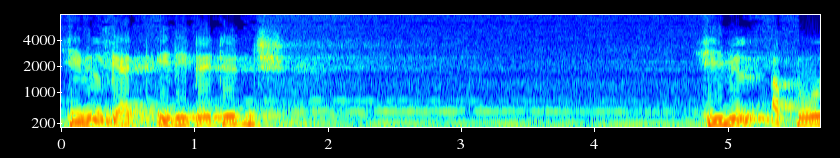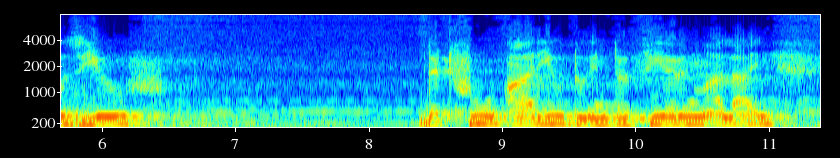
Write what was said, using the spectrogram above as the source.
He will get irritated, He will oppose you that who are you to interfere in my life?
